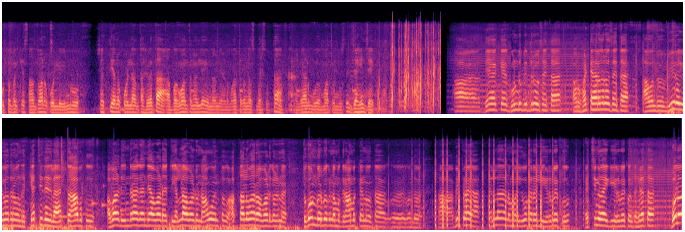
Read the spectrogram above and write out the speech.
ಕುಟುಂಬಕ್ಕೆ ಸಾಂತ್ವನ ಕೊಡಲಿ. ಇನ್ನೂ ಶಕ್ತಿಯನ್ನು ಕೊಡಲಿ ಅಂತ ಹೇಳ್ತಾ ಆ ಭಗವಂತನಲ್ಲಿ ನನ್ನ ಎರಡು ಮಾತುಗಳನ್ನು ಸ್ಮರಿಸುತ್ತಾ ನಾನು ಎರಡು ಮೂ- ಮಾತು ಮುಗಿಸ್ತೀನಿ. ಜೈ ಹಿಂದ್, ಜೈ ಕರ್ನಾಟಕ. ಆ ದೇಹಕ್ಕೆ ಗುಂಡು ಬಿದ್ದರೂ ಸಹಿತ, ಅವ್ರ ಹೊಟ್ಟೆ ಹರಿದ್ರು ಸಹಿತ, ಆ ಒಂದು ವೀರ ಯೋಧರ ಒಂದು ಕೆಚ್ಚಿದೆಯಲ್ಲ ಆಗಬೇಕು ಅವಾರ್ಡ್ ಇಂದಿರಾ ಗಾಂಧಿ ಅವಾರ್ಡ್ ಆಯಿತು, ಎಲ್ಲ ಅವಾರ್ಡು ನಾವು ಇಂಥವು ಹತ್ತು ಹಲವಾರು ಅವಾರ್ಡ್ಗಳನ್ನ ತಗೊಂಡ್ ಬರ್ಬೇಕು ನಮ್ಮ ಗ್ರಾಮಕ್ಕೆ ಅನ್ನುವಂತ ಒಂದು ಅಭಿಪ್ರಾಯ ಎಲ್ಲ ನಮ್ಮ ಯುವಕರಲ್ಲಿ ಇರಬೇಕು ಹೆಚ್ಚಿನದಾಗಿ ಇರಬೇಕು ಅಂತ ಹೇಳ್ತಾ ಬೋಲೋ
